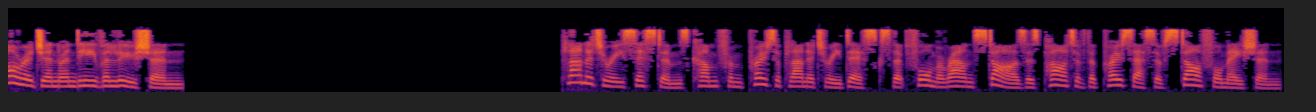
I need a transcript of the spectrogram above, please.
Origin and evolution. Planetary systems come from protoplanetary disks that form around stars as part of the process of star formation.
